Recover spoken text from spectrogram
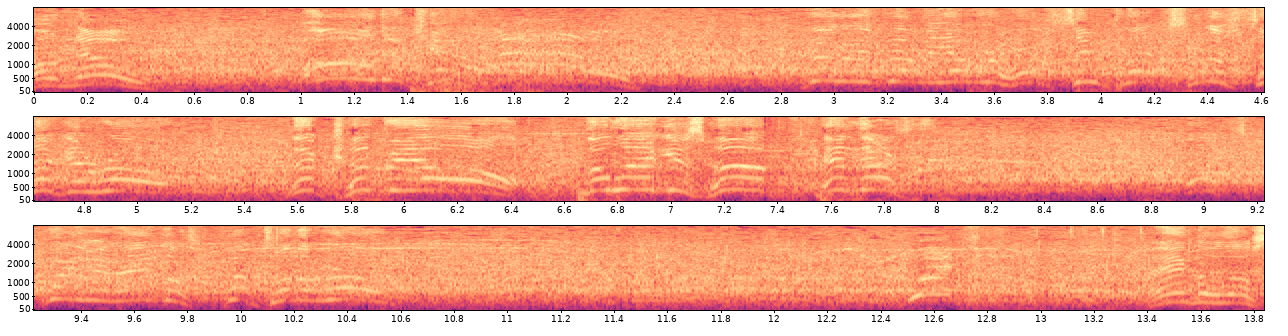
Oh no. Oh, the kick! Belly belly overhead suplex from the second row. That could be all. The leg is hooked, and that's that's William Angle's foot to the rope. What? Angle's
